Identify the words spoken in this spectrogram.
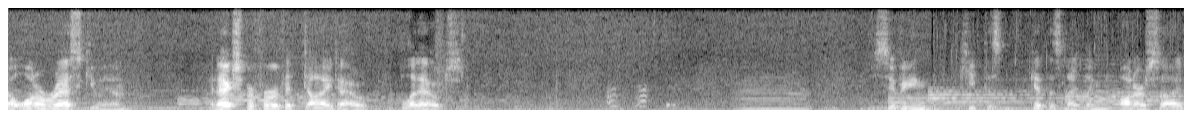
Don't want to rescue him. I'd actually prefer if it died out, bled out. see if we can keep this, get this Nightling on our side.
